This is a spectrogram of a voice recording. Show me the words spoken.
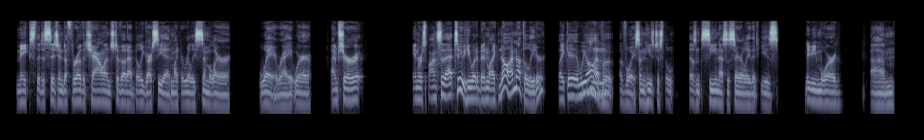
makes the decision to throw the challenge to vote out Billy Garcia in like a really similar way, right? Where I'm sure in response to that too, he would have been like, "No, I'm not the leader. Like uh, we all have Mhm. a, a voice, and he's just the doesn't see necessarily that he's maybe more, um,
